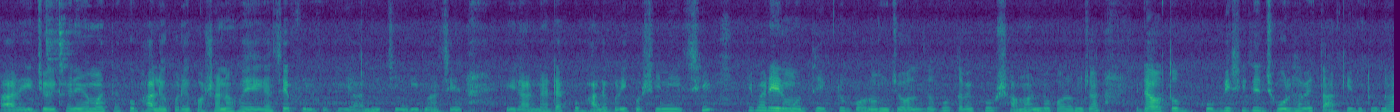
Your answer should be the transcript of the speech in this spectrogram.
আর এই যে এখানে আমারটা খুব ভালো করে কষানো হয়ে গেছে, ফুলকপি, আলু, চিংড়ি, মাছের এই রান্নাটা খুব ভালো করেই কষিয়ে নিয়েছি। এবার এর মধ্যে একটু গরম জল দেবো, তবে খুব সামান্য গরম জল। এটা অত খুব বেশি যে ঝোল হবে তা কিন্তু না।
